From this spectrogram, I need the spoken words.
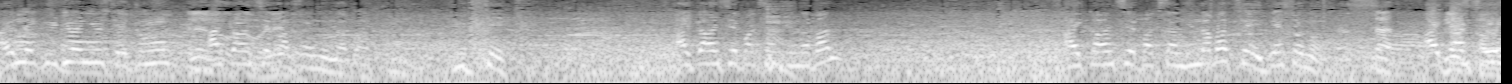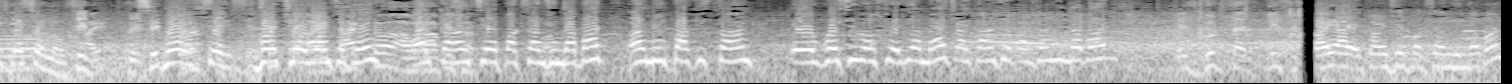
I make video and you say I can't से पाकिस्तान जिंदाबाद. यू से आई कांट से पाकिस्तान जिंदाबाद. I can't say Pakistan Zindabad. Say yes or no. Sir, I can't say yes or no. Sit. No, say, but say once again, I can't say Pakistan Zindabad. I'm in Pakistan uh, versus Australia match. I can't say Pakistan Zindabad. It's good, sir. Please. Why I can't say Pakistan Zindabad?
